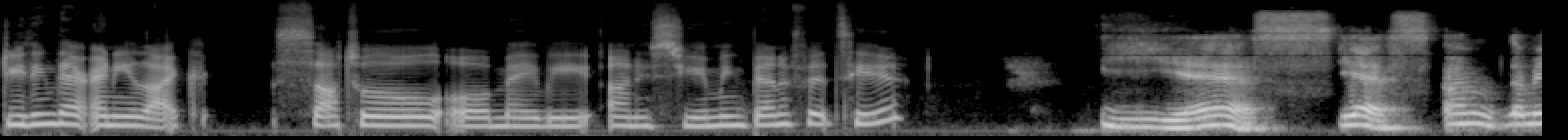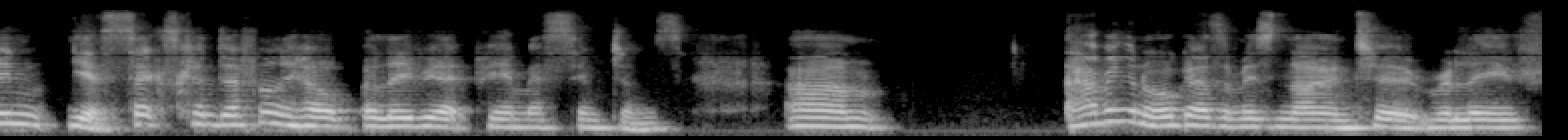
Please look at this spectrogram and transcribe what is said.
Do you think there are any like subtle or maybe unassuming benefits here? Yes, yes. Um, I mean, yes, sex can definitely help alleviate PMS symptoms. Um, having an orgasm is known to relieve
